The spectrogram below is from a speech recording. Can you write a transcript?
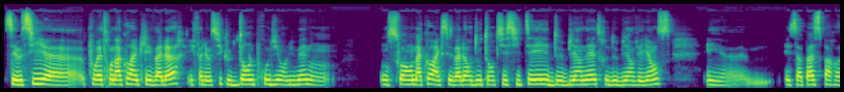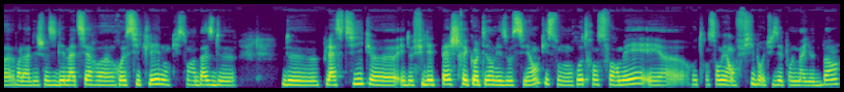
c'est aussi pour être en accord avec les valeurs. Il fallait aussi que dans le produit en lui-même, on, on, soit en accord avec ces valeurs d'authenticité, de bien-être, de bienveillance. Et, et ça passe par voilà des choses, des matières recyclées, donc qui sont à base de plastique euh, et de filets de pêche récoltés dans les océans qui sont retransformés et euh, retransformés en fibres utilisées pour le maillot de bain.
